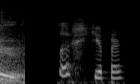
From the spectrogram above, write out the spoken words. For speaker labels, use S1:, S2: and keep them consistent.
S1: you!
S2: A shipper.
